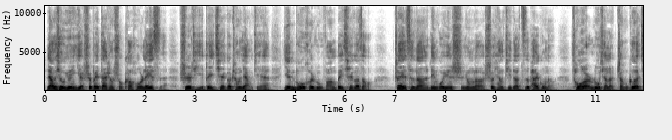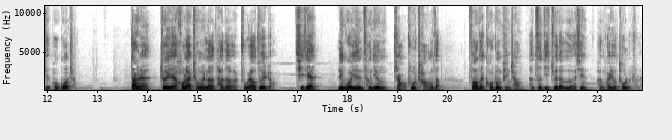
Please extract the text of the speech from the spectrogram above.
梁秀云也是被戴上手铐后勒死，尸体被切割成两截，阴部和乳房被切割走。这次呢，林过云使用了摄像机的自拍功能，从而录下了整个解剖过程。当然，这也后来成为了他的主要罪证。期间，林过云曾经挑出肠子。放在口中品尝，他自己觉得恶心，很快又吐了出来。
